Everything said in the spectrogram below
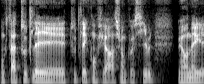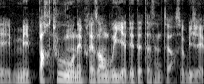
Donc, tu as toutes les, toutes les configurations possibles. Mais, on est, mais partout où on est présent, oui, il y a des data centers, c'est obligé.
